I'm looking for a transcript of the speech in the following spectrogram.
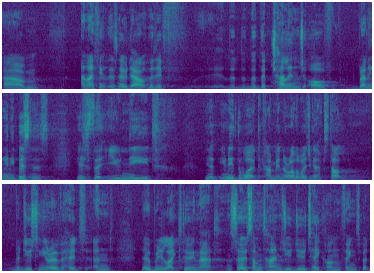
Um, and I think there's no doubt that if the, the, the challenge of running any business is that you need, you, know, you need the work to come in, or otherwise you're going to have to start reducing your overheads. And Nobody likes doing that. And so sometimes you do take on things, but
